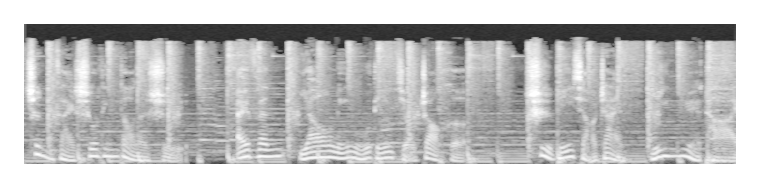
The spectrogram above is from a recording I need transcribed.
正在收听到的是 FM 幺零五点九兆赫，士兵小站音乐台。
